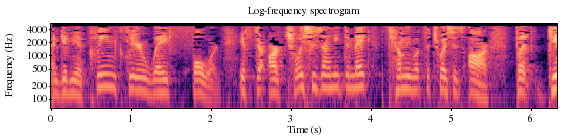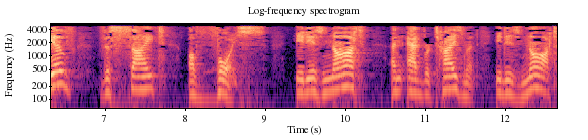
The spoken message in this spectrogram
and give me a clean, clear way forward. If there are choices I need to make, tell me what the choices are. But give the site a voice. It is not an advertisement. It is not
